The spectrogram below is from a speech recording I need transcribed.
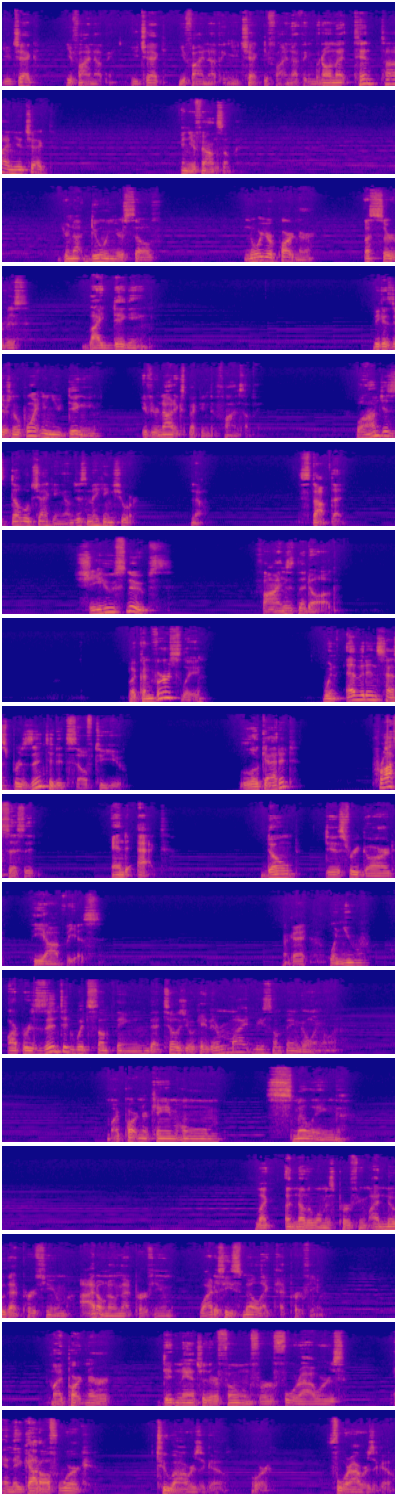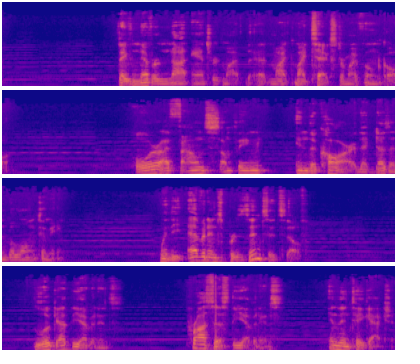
You check, you find nothing. You check, you find nothing. You check, you find nothing. But on that 10th time you checked and you found something, you're not doing yourself nor your partner a service by digging. Because there's no point in you digging if you're not expecting to find something. Well, I'm just double checking. I'm just making sure. No. Stop that. She who snoops finds the dog. But conversely, when evidence has presented itself to you, look at it, process it, and act. Don't disregard the obvious. Okay? When you are presented with something that tells you, okay, there might be something going on. My partner came home smelling like another woman's perfume. I know that perfume. I don't own that perfume. Why does he smell like that perfume? My partner didn't answer their phone for four hours and they got off work two hours ago or four hours ago. They've never not answered my, my, my text or my phone call. Or I found something in the car that doesn't belong to me. When the evidence presents itself, look at the evidence, process the evidence, and then take action.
